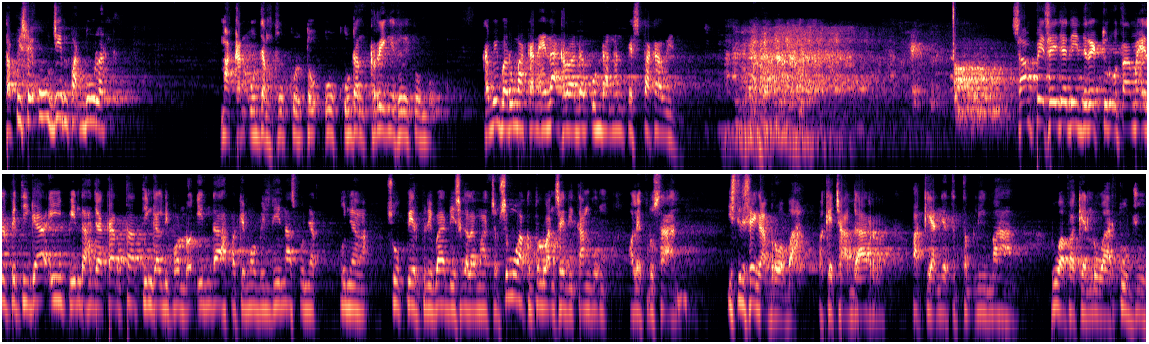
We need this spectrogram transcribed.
Tapi saya uji empat bulan. Makan udang pukul, tuh, udang kering itu ditumbuk. Kami baru makan enak kalau ada undangan pesta kawin. Sampai saya jadi direktur utama LP3I, pindah Jakarta, tinggal di Pondok Indah, pakai mobil dinas, punya punya supir pribadi segala macam. Semua keperluan saya ditanggung oleh perusahaan. Istri saya nggak berubah, pakai cadar, pakaiannya tetap lima, dua pakaian luar tujuh,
